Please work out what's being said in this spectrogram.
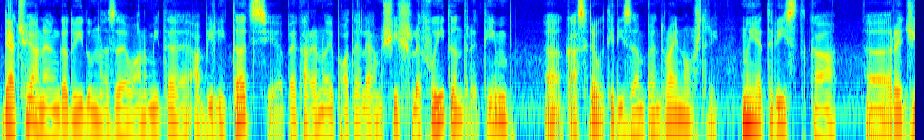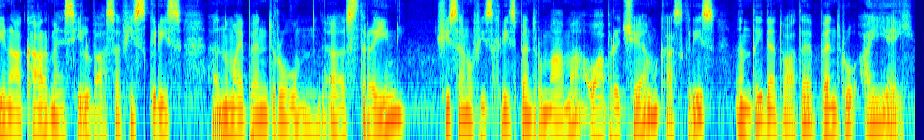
De aceea ne-a îngăduit Dumnezeu anumite abilități pe care noi poate le-am și șlefuit între timp uh, ca să le utilizăm pentru ai noștri. Nu e trist ca uh, regina Carmen Silva să fi scris uh, numai pentru străini și să nu fi scris pentru mama, o apreciem ca scris întâi de toate pentru ai ei.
